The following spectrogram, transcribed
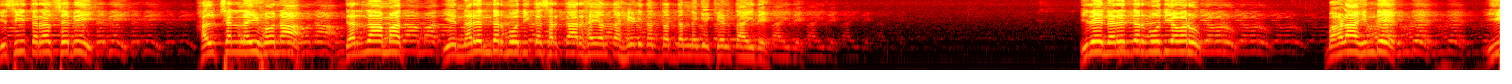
किसी तरफ से भी ಹಲ್ಚಲ್ ನೈ ಹೋನಾ ಡರ್ನಾ ಮತ್ ये ನರೇಂದ್ರ ಮೋದಿ का ಸರ್ಕಾರ है ಅಂತ ಹೇಳಿದಂತದ್ದನ್ನು ನನಗೆ ಕೇಳ್ತಾ ಇದೆ ಇದೇ ನರೇಂದ್ರ ಮೋದಿ ಅವರು ಬಹಳ ಹಿಂದೆ ಈ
